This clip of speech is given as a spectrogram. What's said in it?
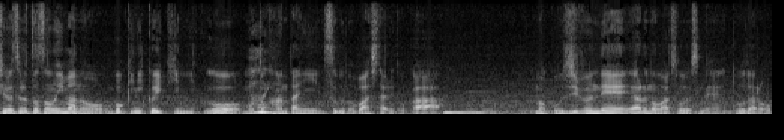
治療するとその今の動きにくい筋肉をもっと簡単にすぐ伸ばしたりとか、はい、まあ、ご自分でやるのがそうですねどうだろう。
